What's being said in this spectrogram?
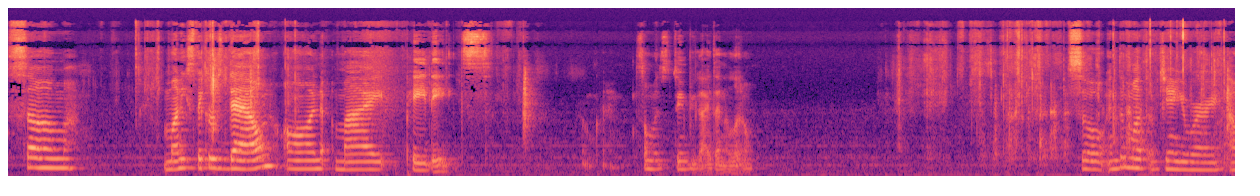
some money stickers down on my pay dates. Okay, so I'm zoom you guys in a little. So in the month of January, I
